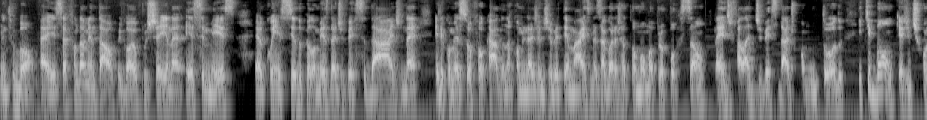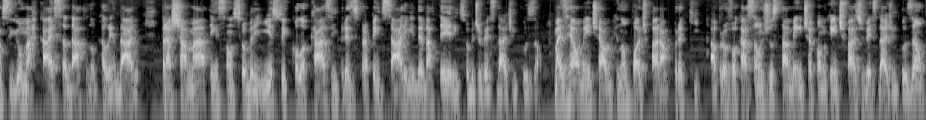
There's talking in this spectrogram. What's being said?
Muito bom. É, isso é fundamental, igual eu puxei, né? Esse mês é conhecido pelo mês da diversidade, né? Ele começou focado na comunidade LGBT+, mas agora já tomou uma proporção, né, de falar de diversidade como um todo. E que bom que a gente conseguiu marcar essa data no calendário para chamar atenção sobre isso e colocar as empresas para pensarem e debaterem sobre diversidade e inclusão. Mas realmente é algo que não pode parar por aqui. A provocação justamente é como que a gente faz diversidade e inclusão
